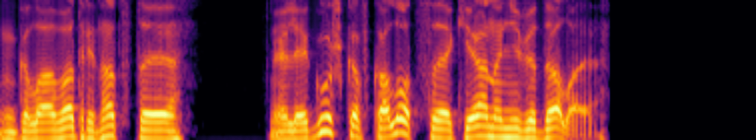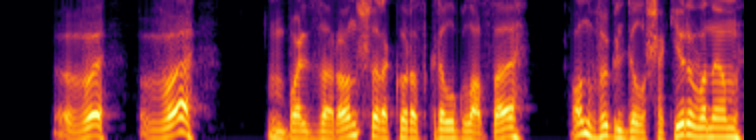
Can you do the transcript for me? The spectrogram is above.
Глава 13. Лягушка в колодце океана не видала. «В... в...» Бальзарон широко раскрыл глаза. Он выглядел шокированным,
